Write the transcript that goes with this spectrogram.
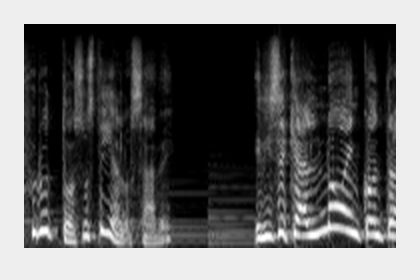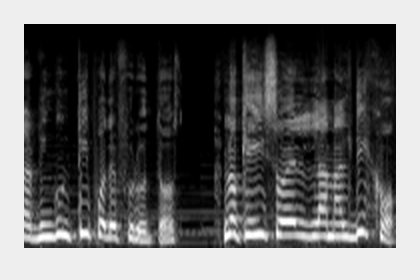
Frutos, usted ya lo sabe. Y dice que al no encontrar ningún tipo de frutos, lo que hizo él la maldijo.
